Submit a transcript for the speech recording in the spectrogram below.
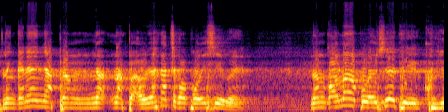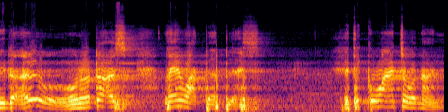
Neng kene nyabrang nabrak oleh kan cekel polisi gue. Nang kono polisi di guyu tok lho, ngono tok lewat bablas. Jadi kewaconan.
